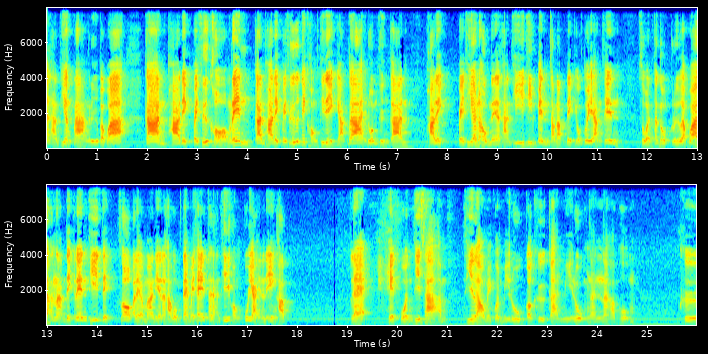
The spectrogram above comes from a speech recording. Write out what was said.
สถานที่ต่างๆ หรือแบบว่าการพาเด็กไปซื้อของเล่น การพาเด็กไปซื้อในของที่เด็กอยากได้ รวมถึงการพาเด็ก ไปเที่ยวนะครับผมในสถานที่ที่เป็นสำหรับเด็กยกตัวอย่าง เช่นสวนสนุกหรือแบบว่าสนามเด็กเล่นที่เด็กชอบอะไรประมาณนี้นะครับ ผมแต่ไม่ใช่สถานที่ของผู้ใหญ่นั่นเองครับ และเหตุผลที่ 3 ที่เราไม่ควรมีลูกก็คือการมีลูกนั้นนะครับผมคือ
